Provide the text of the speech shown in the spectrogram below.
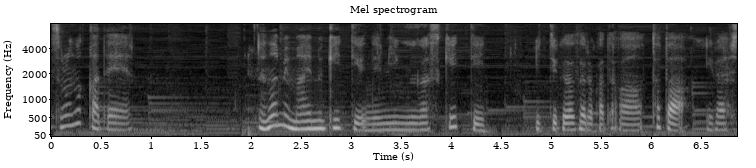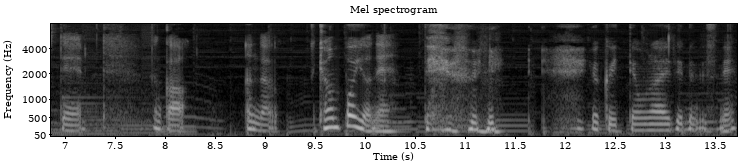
その中で斜め前向きっていうネーミングが好きって言ってくださる方が多々いらしてなんかなんだキョンっぽいよね。っていう風に よく言ってもらえてるんですね。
